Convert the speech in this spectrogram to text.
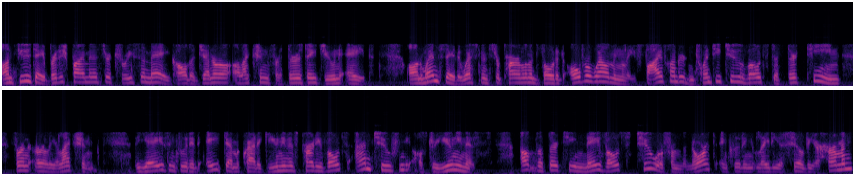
On Tuesday, British Prime Minister Theresa May called a general election for Thursday, June 8th. On Wednesday, the Westminster Parliament voted overwhelmingly 522 votes to 13 for an early election. The yeas included eight Democratic Unionist Party votes and two from the Ulster Unionists. Of the 13 nay votes, two were from the North, including Lady Sylvia Hermon,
